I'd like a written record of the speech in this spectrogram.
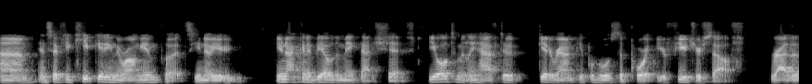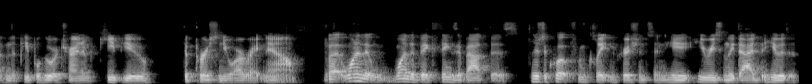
Um, and so if you keep getting the wrong inputs, you know, you're, you're not going to be able to make that shift. You ultimately have to get around people who will support your future self rather than the people who are trying to keep you the person you are right now. But one of the one of the big things about this, there's a quote from Clayton Christensen. He he recently died, but he was a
